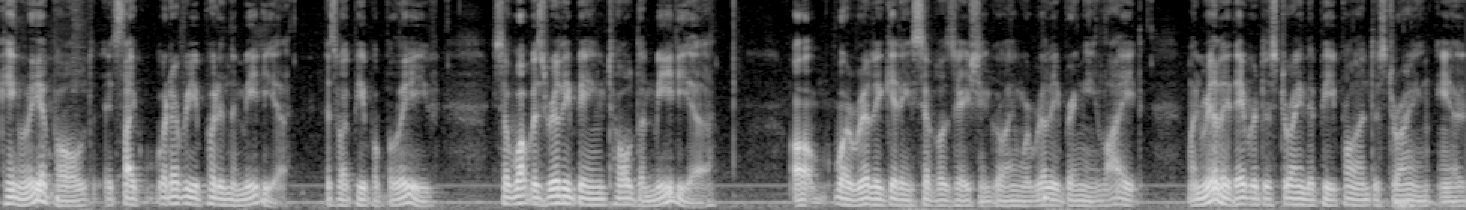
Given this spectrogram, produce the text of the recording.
King Leopold, it's like whatever you put in the media is what people believe. So what was really being told the media, or we're really getting civilization going, we're really bringing light, when really they were destroying the people and destroying, you know,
